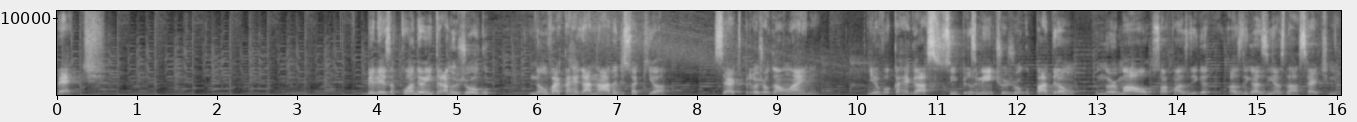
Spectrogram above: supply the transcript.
pet. Beleza, quando eu entrar no jogo, não vai carregar nada disso aqui, ó, certo? Para eu jogar online e eu vou carregar simplesmente o jogo padrão, normal, só com as, liga, as ligazinhas lá, certinho.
